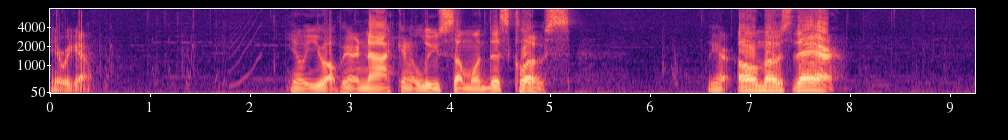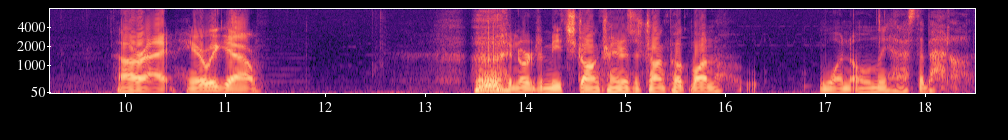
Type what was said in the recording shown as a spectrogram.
Here we go. Heal you up. We are not gonna lose someone this close. We are almost there. All right, here we go. In order to meet strong trainers and strong Pokemon, one only has to battle.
